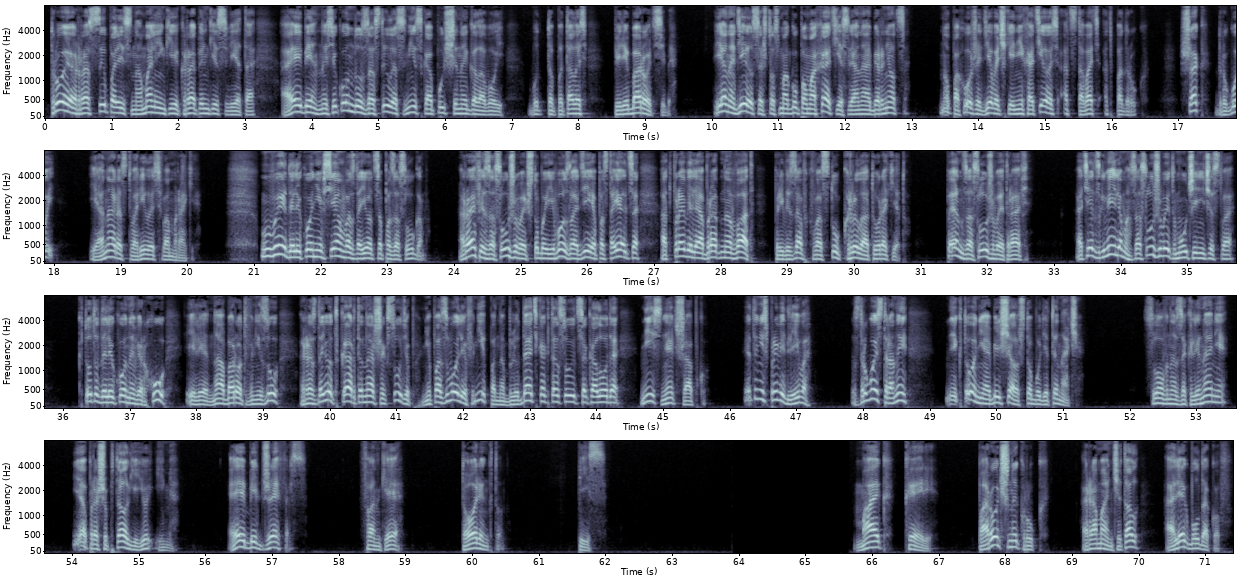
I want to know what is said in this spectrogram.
Трое рассыпались на маленькие крапинки света, а Эбби на секунду застыла с низко опущенной головой, будто пыталась перебороть себя. Я надеялся, что смогу помахать, если она обернется, но, похоже, девочке не хотелось отставать от подруг. Шаг, другой, и она растворилась во мраке. Увы, далеко не всем воздается по заслугам. Рафи заслуживает, чтобы его злодея-постояльца отправили обратно в ад, привязав к хвосту крылатую ракету. Пен заслуживает Рафи. Отец Гвилем заслуживает мученичества. Кто-то далеко наверху или, наоборот, внизу раздает карты наших судеб, не позволив ни понаблюдать, как тасуется колода, ни снять шапку. Это несправедливо. С другой стороны, Никто не обещал, что будет иначе. Словно заклинание, я прошептал ее имя. Эбби Джефферс. Фанке. Торингтон. Пис. Майк Керри. Порочный круг. Роман читал Олег Булдаков.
